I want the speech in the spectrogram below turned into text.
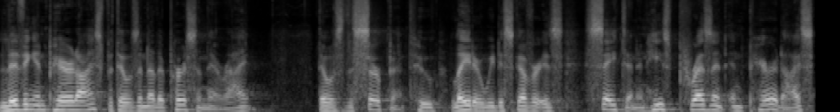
living in paradise, but there was another person there, right? There was the serpent, who later we discover is Satan, and he's present in paradise,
